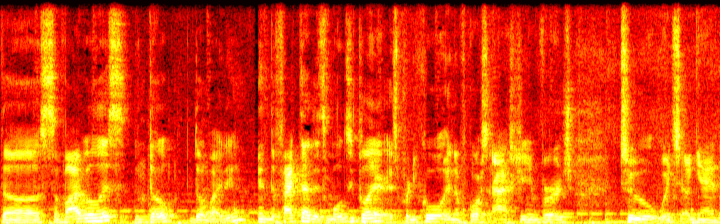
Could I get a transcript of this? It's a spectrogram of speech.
The survivalist, dope, dope idea. And the fact that it's multiplayer is pretty cool. And of course, Axiom Verge 2, which again,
